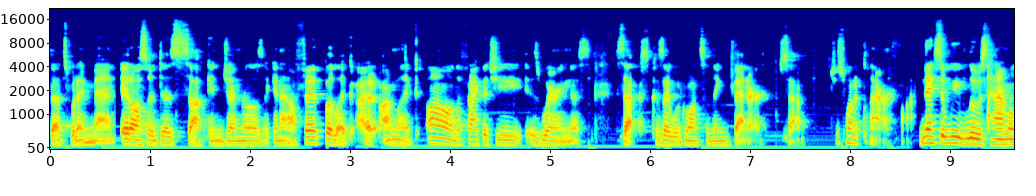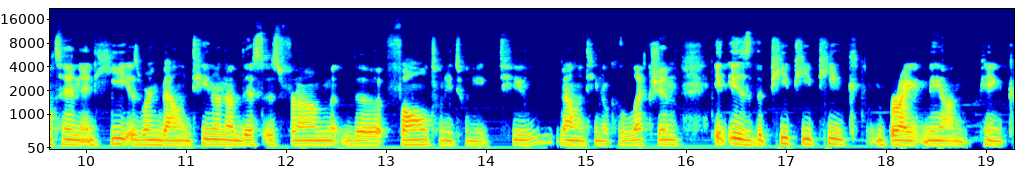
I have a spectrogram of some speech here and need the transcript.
That's what I meant. It also does suck in general as like an outfit, but like I, I'm like, oh, the fact that she is wearing this sucks because I would want something better. So Just want to clarify. Next up, we have Lewis Hamilton, and he is wearing Valentino. Now, this is from the fall 2022 Valentino collection. It is the PP Pink, bright neon pink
